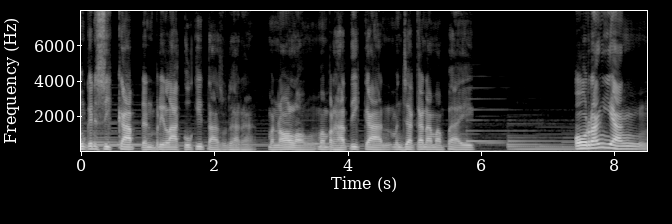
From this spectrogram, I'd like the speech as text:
mungkin sikap dan perilaku kita, saudara, menolong, memperhatikan, menjaga nama baik, Orang yang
